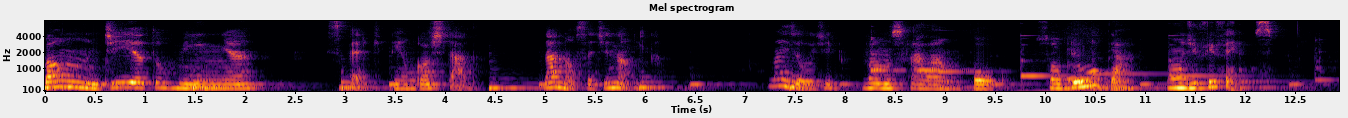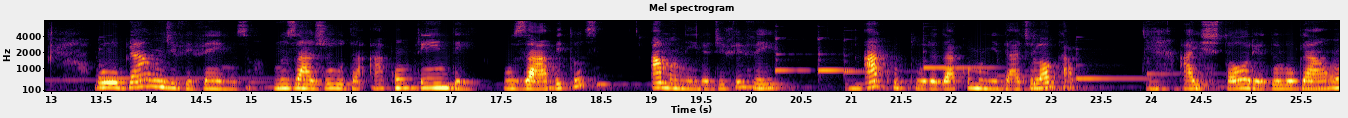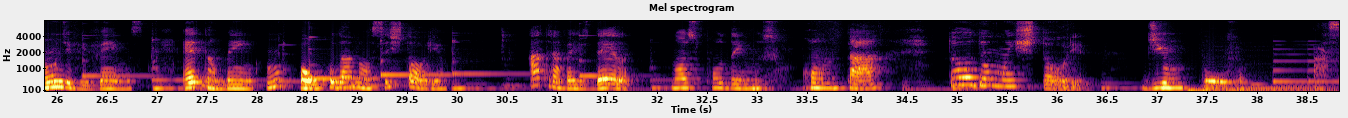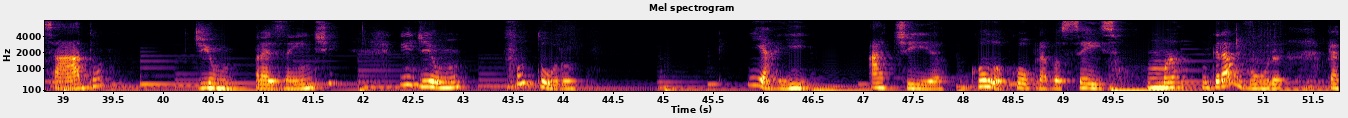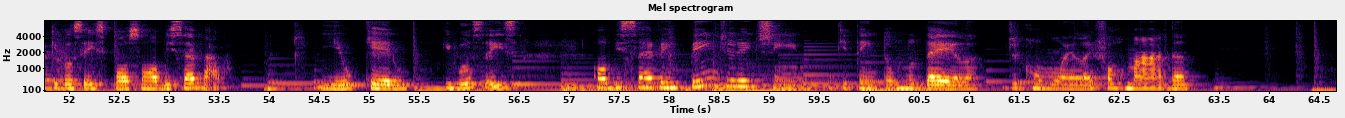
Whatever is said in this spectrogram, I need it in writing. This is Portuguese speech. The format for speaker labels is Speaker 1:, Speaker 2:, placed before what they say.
Speaker 1: Bom dia, turminha! Espero que tenham gostado da nossa dinâmica. Mas hoje vamos falar um pouco sobre o lugar onde vivemos. O lugar onde vivemos nos ajuda a compreender os hábitos, a maneira de viver, a cultura da comunidade local. A história do lugar onde vivemos é também um pouco da nossa história. Através dela, nós podemos contar toda uma história de um povo passado, de um presente e de um futuro. E aí, a tia colocou para vocês uma gravura para que vocês possam observá-la. E eu quero que vocês observem bem direitinho o que tem em torno dela, de como ela é formada,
